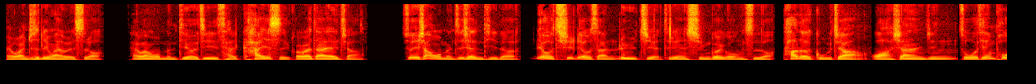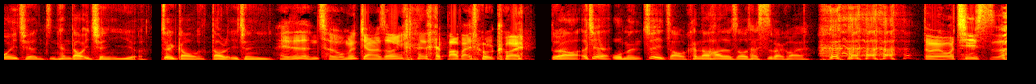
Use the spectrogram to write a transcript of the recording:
台湾就是另外一回事喽。台湾我们第二季才开始乖乖待在家。所以，像我们之前提的六七六三绿界这间新贵公司哦，它的股价哇，现在已经昨天破一千，今天到一千一了，最高到了一千一，还是很扯。我们讲的时候应该才八百多块。对啊，而且我们最早看到它的时候才四百块。对，我气死了，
